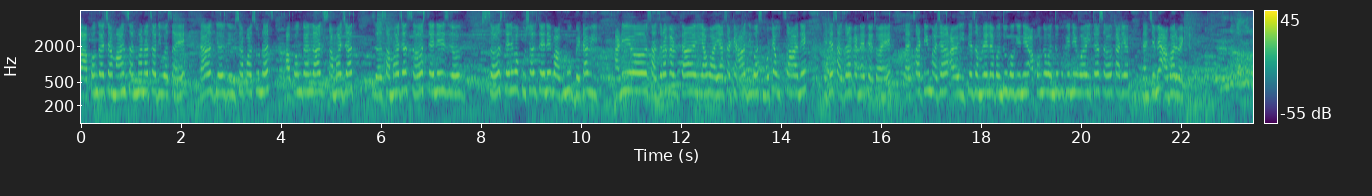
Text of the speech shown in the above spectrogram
अपंगाच्या मान सन्मानाचा दिवस आहे. ह्या दिवसापासूनच अपंगांना समाजात समाजात सहजतेने सहजतेने व कुशलतेने वागणूक भेटावी आणि साजरा करता यावा यासाठी हा दिवस मोठ्या उत्साहाने इथे साजरा करण्यात येतो आहे. त्यासाठी माझ्या इथे जमलेल्या बंधू भगिनी अपंग बंधू भगिनी व इतर सहकार्य यांचे मी आभार व्यक्त करतो.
